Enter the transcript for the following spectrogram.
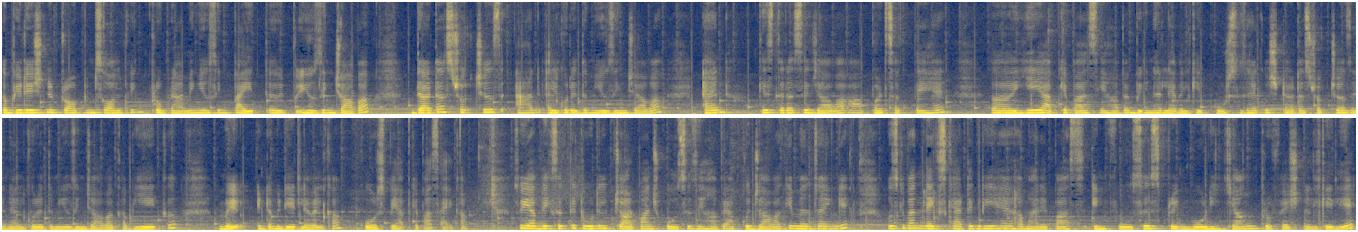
Computational problem solving programming using pipe using Java data structures and algorithm using Java and किस तरह से जावा आप पढ़ सकते हैं। ये आपके पास यहाँ पे बिगनर लेवल के कोर्सेज हैं। कुछ data structures and algorithm using Java का भी एक इंटरमीडिएट लेवल का कोर्स भी आपके पास आएगा। सो so, ये आप देख सकते हैं टोटल चार पाँच कोर्सेज यहाँ पे आपको जावा के मिल जाएँगे। उसके बाद नेक्स्ट कैटेगरी है हमारे पास इन्फोसिस स्प्रिंग बोर्ड यंग प्रोफेशनल के लिए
